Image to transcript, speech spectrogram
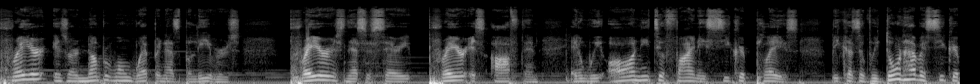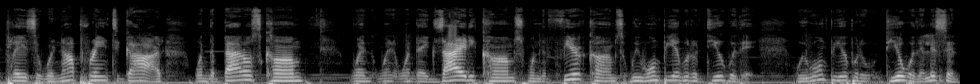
Prayer is our number one weapon as believers. Prayer is necessary, prayer is often, and we all need to find a secret place because if we don't have a secret place and we're not praying to God, when the battles come, when, when, when the anxiety comes, when the fear comes, we won't be able to deal with it. We won't be able to deal with it. Listen,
